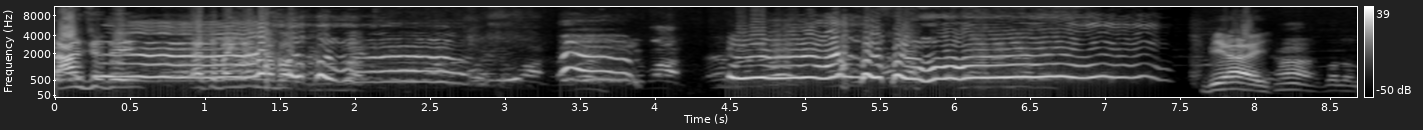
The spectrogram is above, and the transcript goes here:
হ্যাঁ? যদি এত ব্যাংকে বিয়াই। হ্যাঁ বলেন।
